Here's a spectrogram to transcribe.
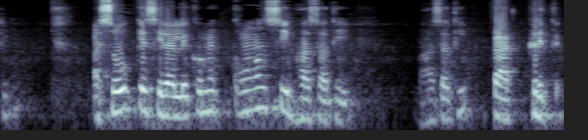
ठीक है? अशोक के शिलालेखों में कौन सी भाषा थी? भाषा थी प्राकृत।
